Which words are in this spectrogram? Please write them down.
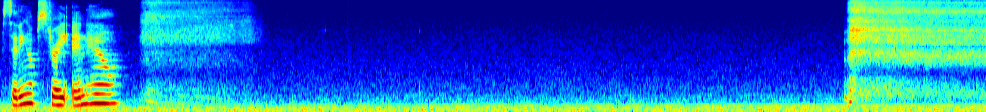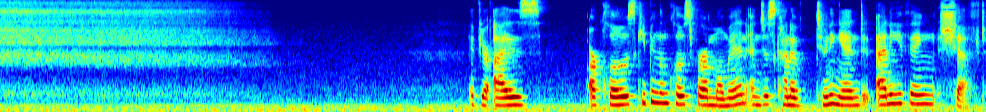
Sitting up straight, inhale. If your eyes are closed, keeping them closed for a moment and just kind of tuning in to anything shift.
